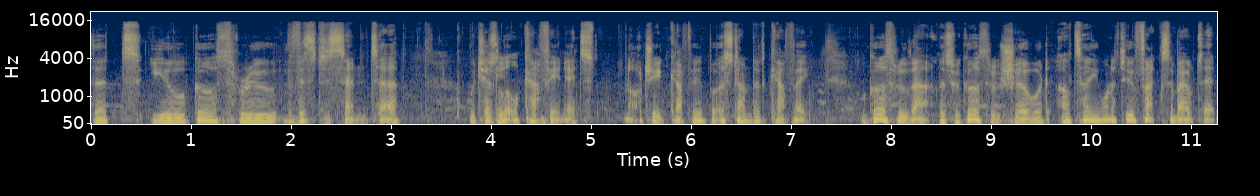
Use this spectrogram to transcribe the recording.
that you'll go through the visitor centre, which has a little cafe in it. Not a cheap cafe, but a standard cafe. We'll go through that, and as we go through Sherwood, I'll tell you one or two facts about it.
